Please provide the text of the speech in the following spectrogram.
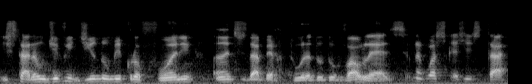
estarão dividindo o microfone antes da abertura do Durval Leles. É um negócio que a gente está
